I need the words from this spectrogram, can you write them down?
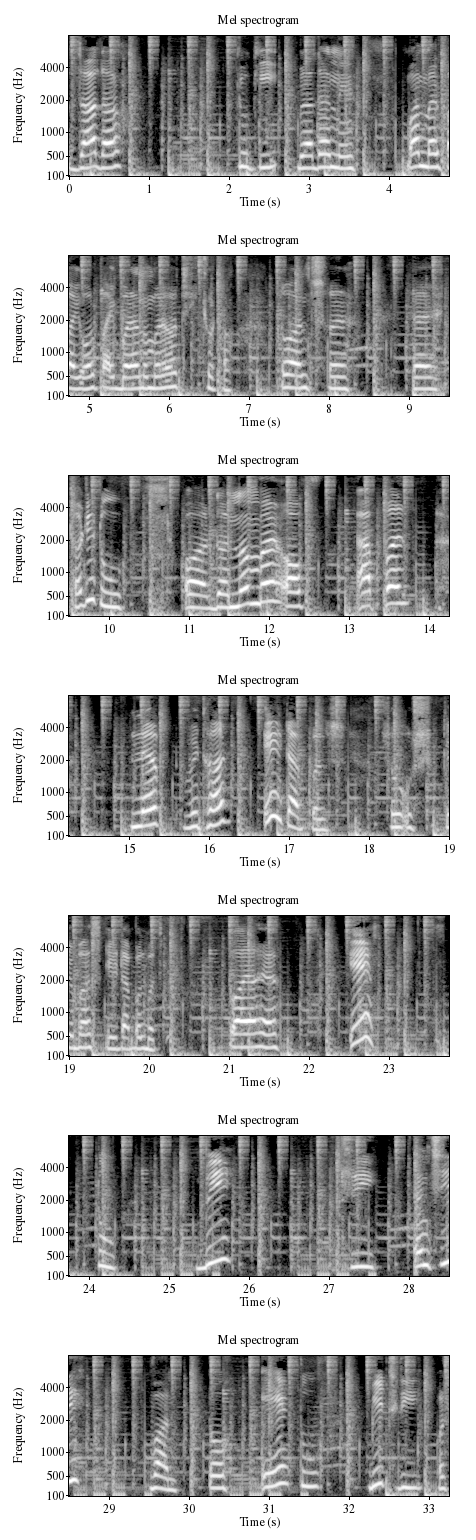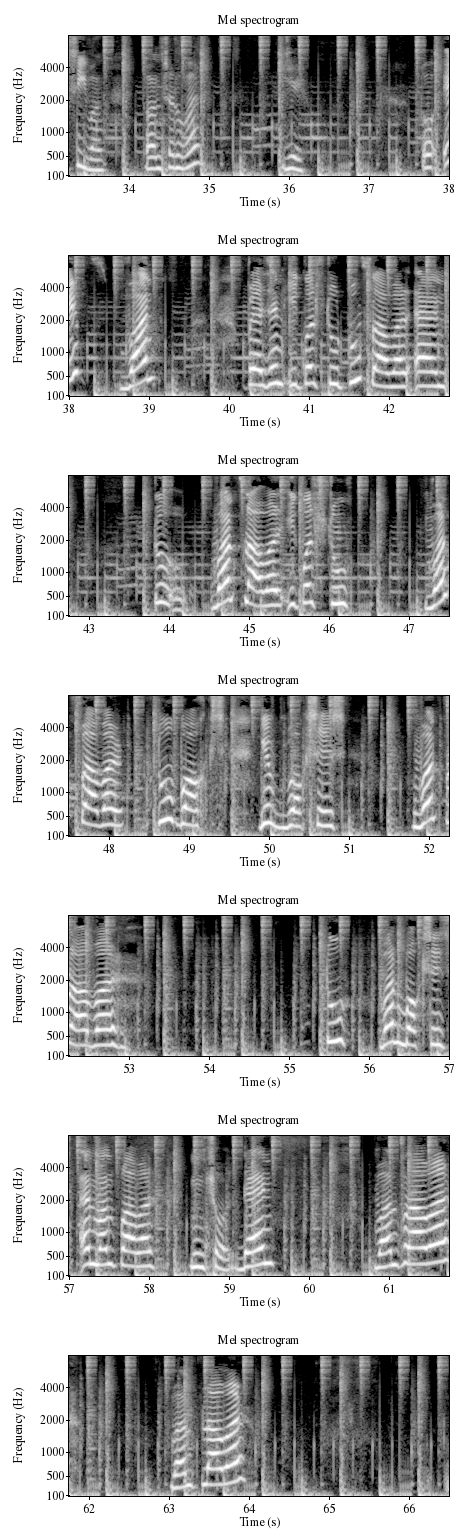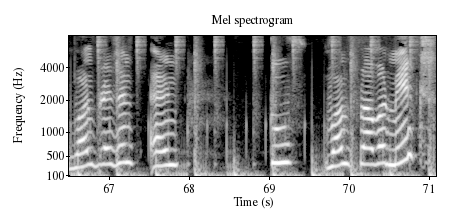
ज़्यादा क्योंकि ब्रदर ने वन बाई फाइव और फाइव बड़ा नंबर है और छोटा। तो आंसर है थर्टी टू। और the number of apple left with her eight apples. So उसके पास एट एप्पल बचे तो आया है A two, B three, and C one. तो ए टू, बी थ्री और सी वन। तो आंसर होगा ये तो if one present equals to two flower and two one flower equals to one flower two box gift boxes one flower two one boxes and one flower sure. Then one flower, one flower, one present and two one flower makes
